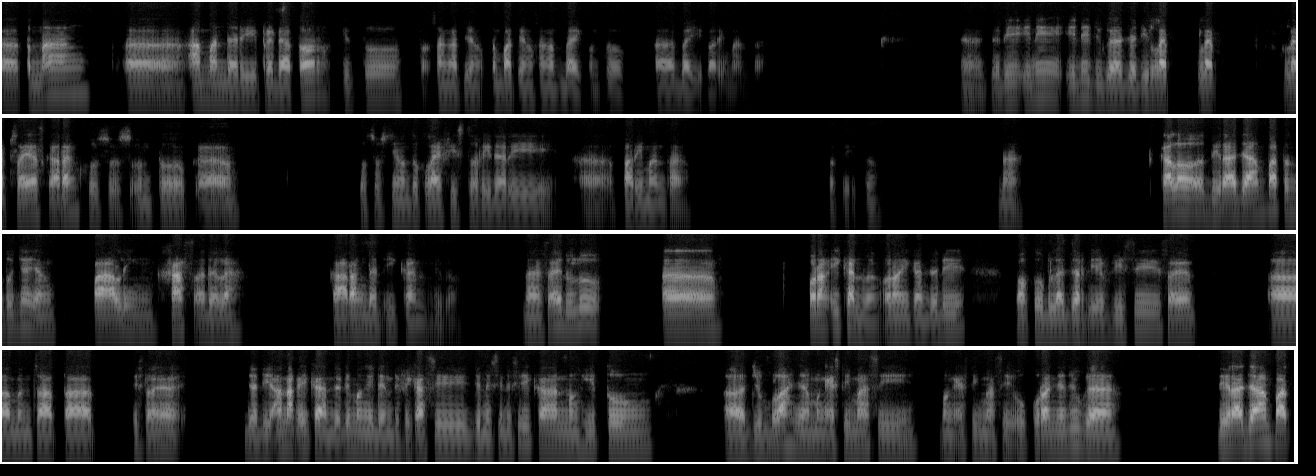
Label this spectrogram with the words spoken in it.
uh, tenang, uh, aman dari predator itu sangat yang tempat yang sangat baik untuk uh, bayi parimanta. Nah, jadi ini ini juga jadi lab lab lab saya sekarang khusus untuk uh, khususnya untuk life history dari uh, parimanta seperti itu. Nah, kalau di Raja Ampat tentunya yang paling khas adalah karang dan ikan gitu. Nah, saya dulu uh, orang ikan, Bang, orang ikan. Jadi waktu belajar di FDC saya uh, mencatat istilahnya jadi anak ikan, jadi mengidentifikasi jenis-jenis ikan, menghitung uh, jumlahnya, mengestimasi, mengestimasi ukurannya juga. Di Raja Ampat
